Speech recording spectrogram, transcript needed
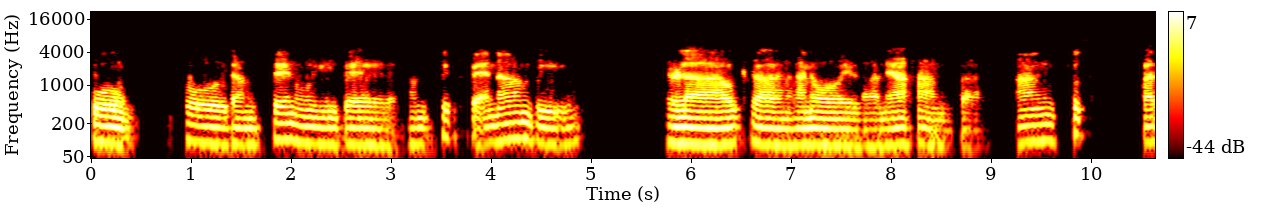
của Hồ Đăng Xe Ngồi về ẩm thực Việt Nam thì là ở Hà Nội là nhà hàng và ăn thức phát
